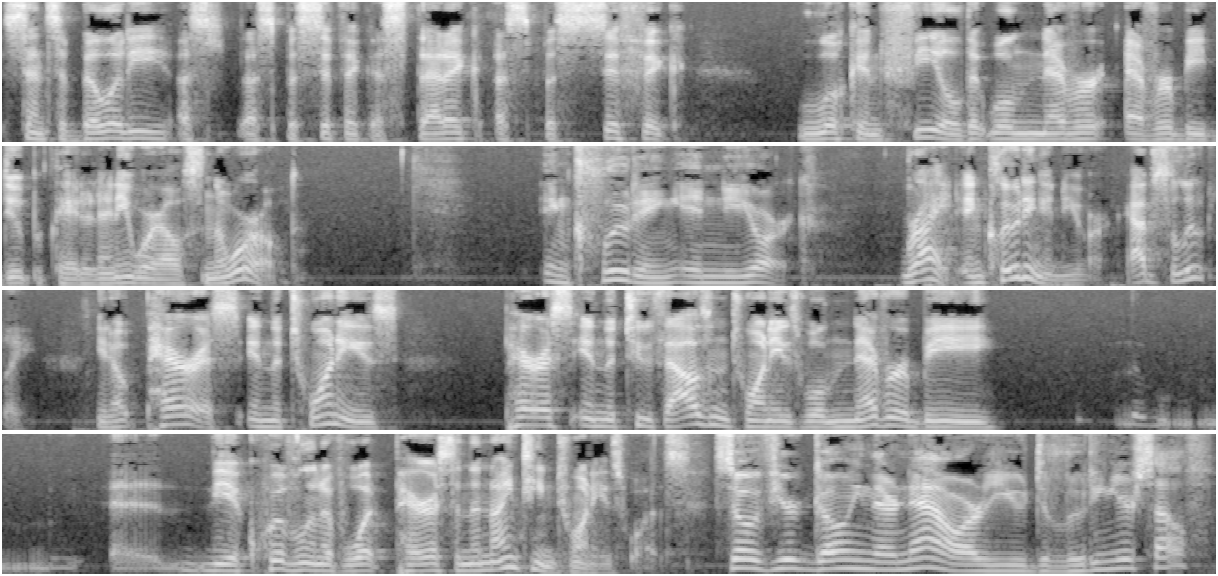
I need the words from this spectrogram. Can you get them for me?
sensibility, a specific aesthetic, a specific look and feel that will never ever be duplicated anywhere else in the world. including in New York. Right, including in New York. Absolutely. You know, Paris in the 20s, Paris in the 2020s will never be uh, the equivalent of what Paris in the 1920s was. So if you're going there now, are you deluding yourself?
